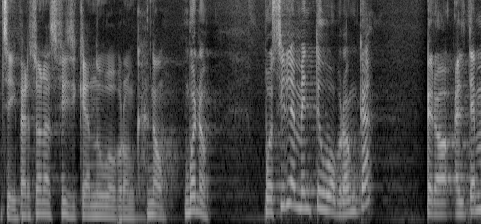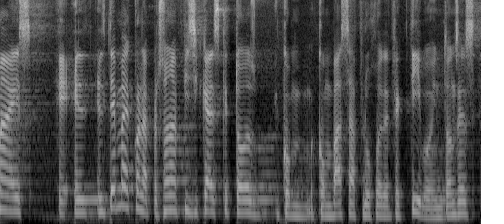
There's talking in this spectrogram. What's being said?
sí. Personas físicas no hubo bronca. No, bueno, posiblemente hubo bronca, pero el tema es, eh, el, tema con la persona física es que todo es con, base a flujo de efectivo. Entonces,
